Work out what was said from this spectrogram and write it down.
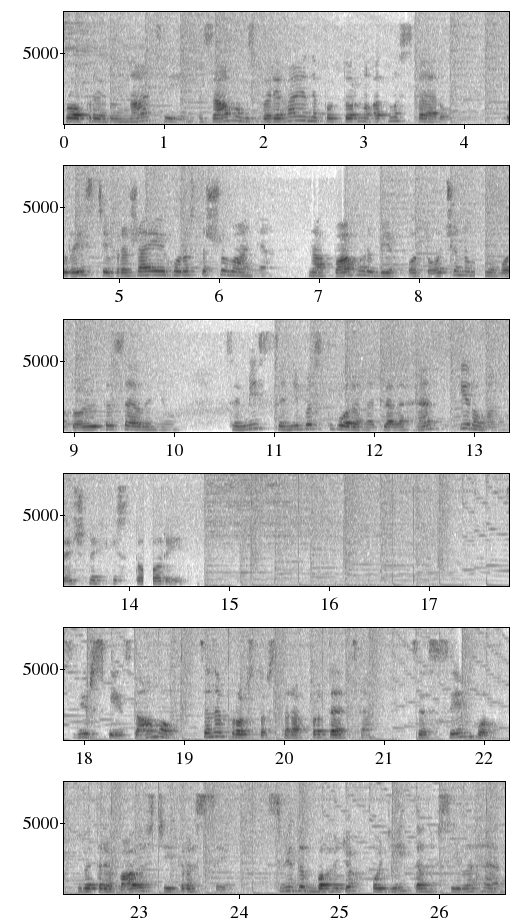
Попри руйнації, замок зберігає неповторну атмосферу. Туристів вражає його розташування на пагорбі, оточеному водою та зеленню. Це місце ніби створене для легенд і романтичних історій. Свірський замок це не просто стара фортеця, це символ витривалості й краси, свідок багатьох подій та носій легенд,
